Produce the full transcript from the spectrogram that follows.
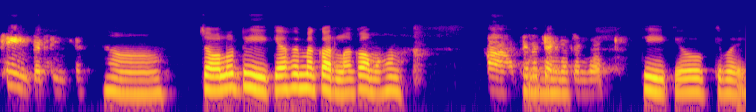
ਠੀਕ ਹੈ ਠੀਕ ਹੈ ਹਾਂ ਚਲੋ ਠੀਕ ਹੈ ਫਿਰ ਮੈਂ ਕਰ ਲਾਂ ਕੰਮ ਹੁਣ। ਹਾਂ ਚਲੋ ਚੰਗਾ ਚੰਗਾ। ਠੀਕ ਹੈ ਓਕੇ ਬਾਏ।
